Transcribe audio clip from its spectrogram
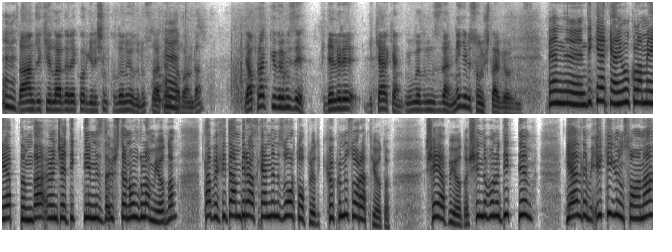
Evet. Daha önceki yıllarda rekor gelişim kullanıyordunuz zaten Evet. tabandan. Yaprak gübremizi fideleri dikerken uyguladığınızda ne gibi sonuçlar gördünüz? Ben e, dikerken uygulamayı yaptığımda önce diktiğimizde üstten uygulamıyordum. Tabii fidan biraz kendini zor topluyordu. Kökünü zor atıyordu. Şey yapıyordu. Şimdi bunu diktim. Geldim iki gün sonra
